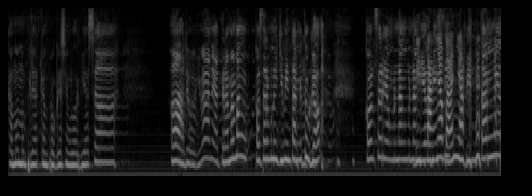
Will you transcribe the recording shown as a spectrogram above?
Kamu memperlihatkan progres yang luar biasa. Aduh, gimana ya? Tira memang konser menuju bintang itu gak konser yang menang-menang di audisi. Bintangnya banyak. Bintangnya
